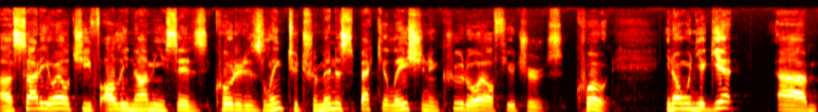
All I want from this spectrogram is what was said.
Uh, Saudi oil chief Ali Naimi says, quote, it is linked to tremendous speculation in crude oil futures, quote. You know, when you get um,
